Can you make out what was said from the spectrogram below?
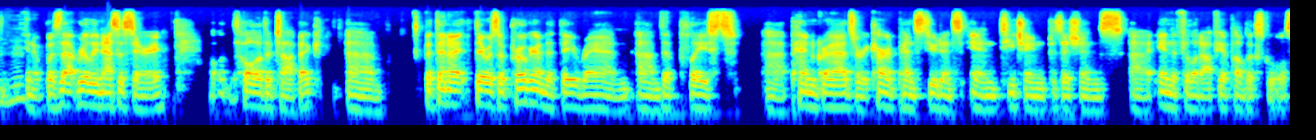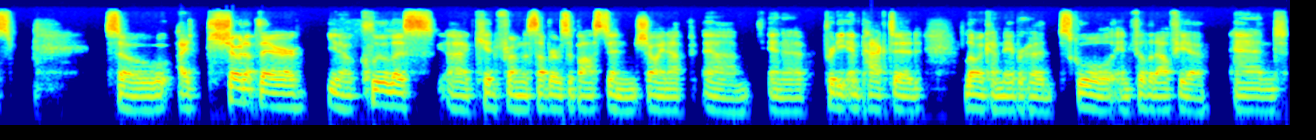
mm-hmm. You know, was that really necessary? Well, whole other topic. Um, but then I, there was a program that they ran um, that placed uh, Penn grads or current Penn students in teaching positions uh, in the Philadelphia public schools. So I showed up there, you know, clueless uh, kid from the suburbs of Boston, showing up um, in a pretty impacted low income neighborhood school in Philadelphia. And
